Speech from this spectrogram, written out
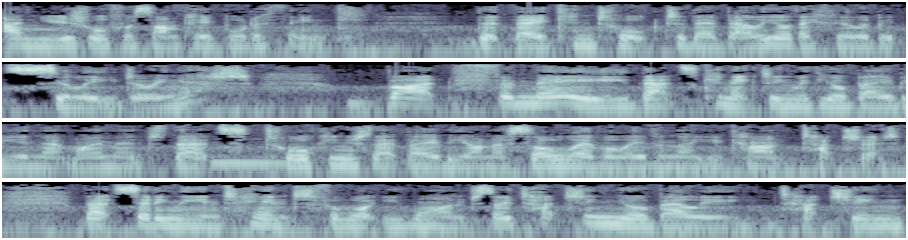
unusual for some people to think that they can talk to their belly or they feel a bit silly doing it. But for me, that's connecting with your baby in that moment. That's mm. talking to that baby on a soul level, even though you can't touch it. That's setting the intent for what you want. So touching your belly, touching,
